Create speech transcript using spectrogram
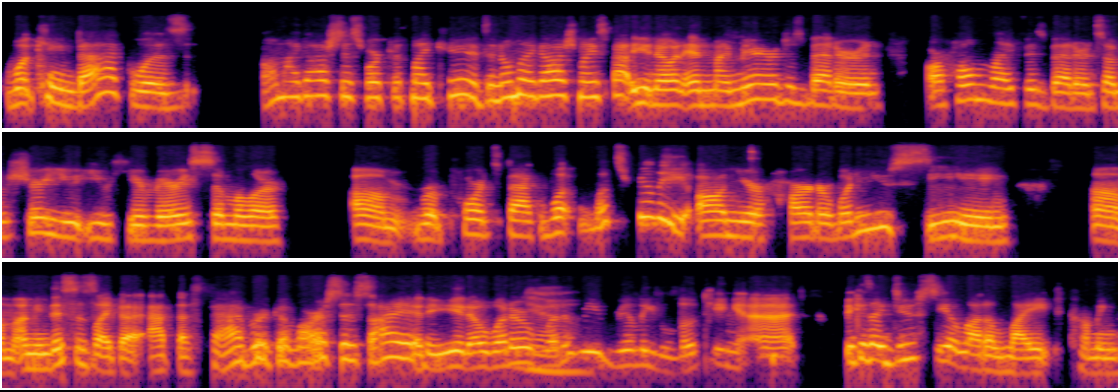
what came back was, oh my gosh, this worked with my kids. And oh my gosh, my spouse, you know, and, and my marriage is better and our home life is better. And so I'm sure you you hear very similar um, reports back. What what's really on your heart or what are you seeing? um, I mean, this is like a, at the fabric of our society. You know, what are yeah. what are we really looking at? Because I do see a lot of light coming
